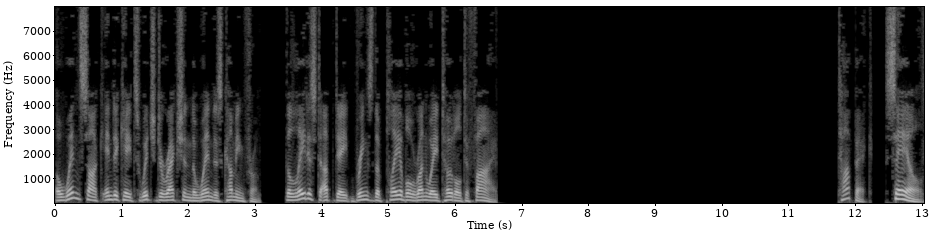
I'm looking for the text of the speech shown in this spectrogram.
A windsock indicates which direction the wind is coming from. The latest update brings the playable runway total to 5. Topic: Sales.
